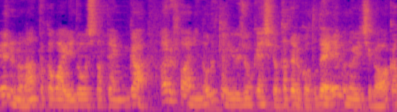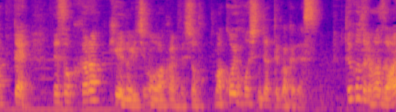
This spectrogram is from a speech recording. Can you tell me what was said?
N の何とか倍移動した点が α に乗るという条件式を立てることで M の位置が分かってでそこから Q の位置も分かるでしょうと、まあ、こういう方針でやっていくわけですということでまず α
